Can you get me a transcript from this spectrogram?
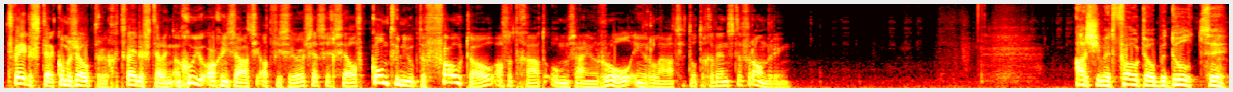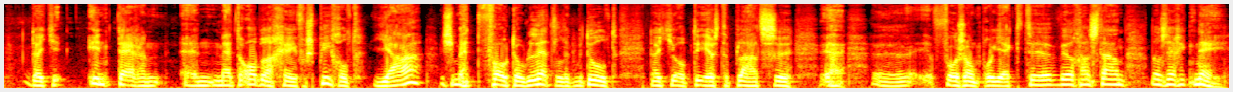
Tweede stelling, kom er zo op terug. Tweede stelling. Een goede organisatieadviseur zet zichzelf continu op de foto als het gaat om zijn rol in relatie tot de gewenste verandering. Als je met foto bedoelt uh, dat je intern en met de opdrachtgever spiegelt, ja. Als je met foto letterlijk bedoelt dat je op de eerste plaats uh, uh, voor zo'n project wil gaan staan, dan zeg ik nee.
